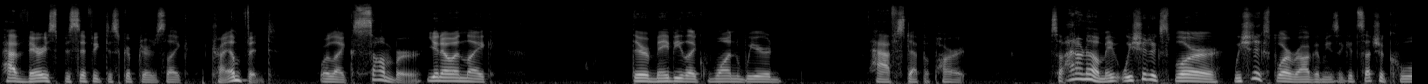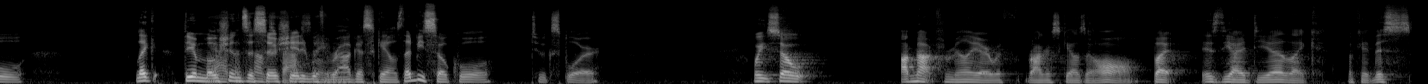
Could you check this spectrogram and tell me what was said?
have very specific descriptors like triumphant or like somber, you know, and like there may be like one weird half step apart. So I don't know, maybe we should explore we should explore raga music. It's such a cool like the emotions sounds associated with raga scales. That'd be so cool to explore. Wait, so I'm not familiar with raga scales at all, but is the idea like okay, this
